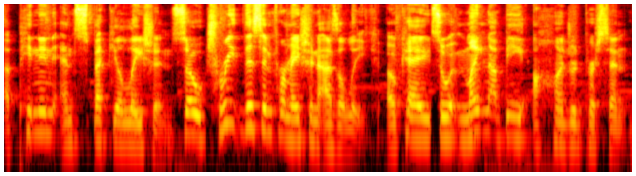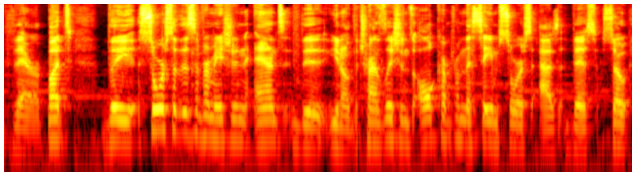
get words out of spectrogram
opinion and speculation. So treat this information as a leak okay? So it might not be a hundred percent there but the source of this information and the you know the translations all come from the same source as this. So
